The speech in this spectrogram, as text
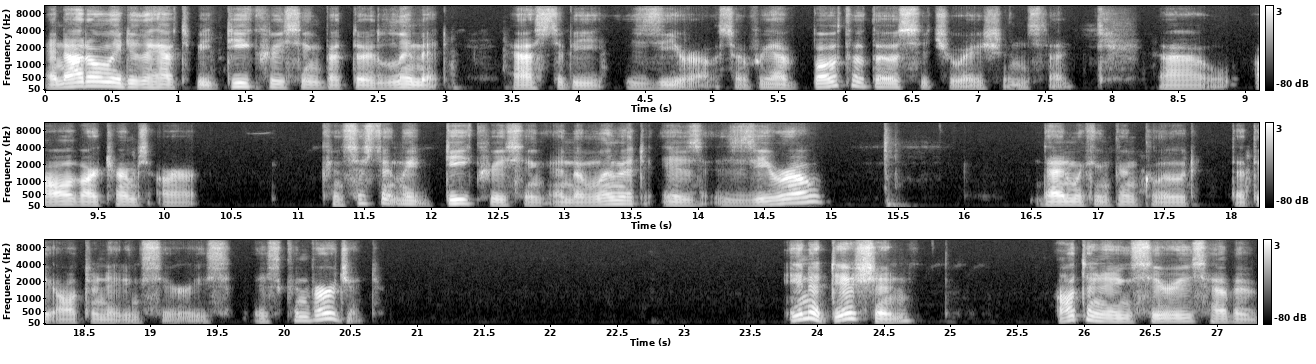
And not only do they have to be decreasing, but their limit has to be zero. So if we have both of those situations that uh, all of our terms are consistently decreasing and the limit is zero, then we can conclude that the alternating series is convergent. In addition, alternating series have a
